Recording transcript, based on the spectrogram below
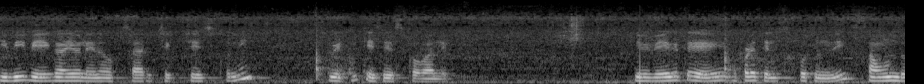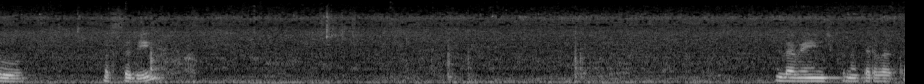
ఇవి వేగాయో లేదో ఒకసారి చెక్ చేసుకుని వీటిని తీసేసుకోవాలి. ఇవి వేగితే అప్పుడే తెలిసిపోతుంది సౌండ్ వస్తుంది. ఇలా వేయించుకున్న తర్వాత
